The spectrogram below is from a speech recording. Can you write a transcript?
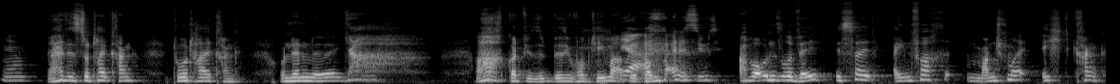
Ja. Ja, das ist total krank. Total krank. Und dann, äh, ja. Ach Gott, wir sind ein bisschen vom Thema Ja, abgekommen. alles gut. Aber unsere Welt ist halt einfach manchmal echt krank.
